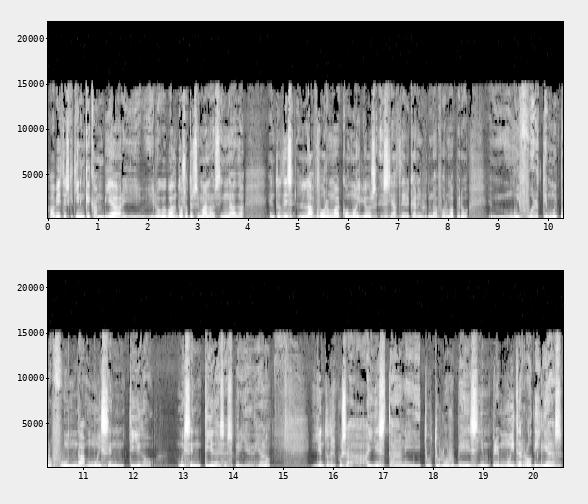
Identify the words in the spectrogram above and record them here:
a veces que tienen que cambiar y, y luego igual dos o tres semanas sin nada, entonces, la forma como ellos se acercan ellos de una forma, pero eh, muy fuerte, muy profunda, muy sentido, muy sentida esa experiencia, ¿no? Y entonces, pues ahí están y tú, tú los ves siempre muy de rodillas,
